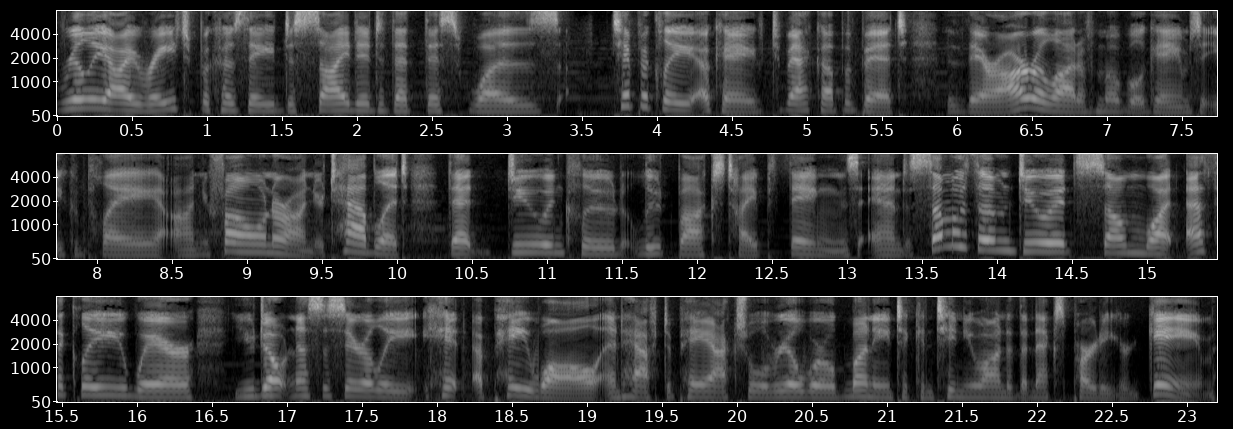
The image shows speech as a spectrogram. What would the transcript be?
really irate because they decided that this was typically okay to back up a bit there are a lot of mobile games that you can play on your phone or on your tablet that do include loot box type things. And some of them do it somewhat ethically where you don't necessarily hit a paywall and have to pay actual real world money to continue on to the next part of your game.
